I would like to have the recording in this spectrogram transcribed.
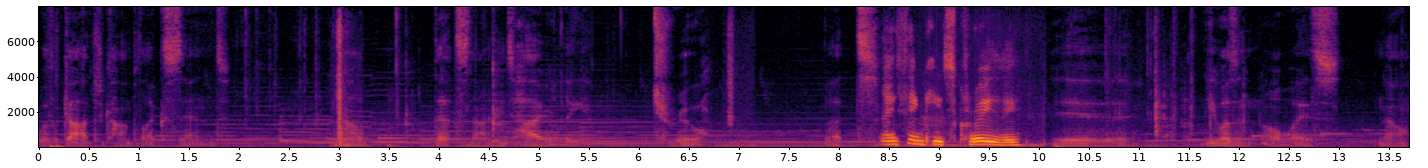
with a god complex, and well, that's not entirely true. But I think he's crazy. Eh, he wasn't always. No.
